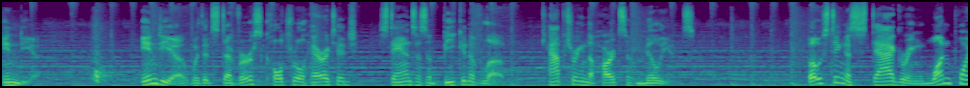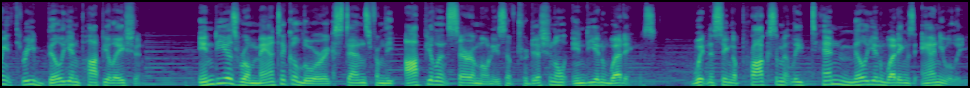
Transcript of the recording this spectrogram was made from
India. India, with its diverse cultural heritage, stands as a beacon of love, capturing the hearts of millions. Boasting a staggering 1.3 billion population, India's romantic allure extends from the opulent ceremonies of traditional Indian weddings, witnessing approximately 10 million weddings annually,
